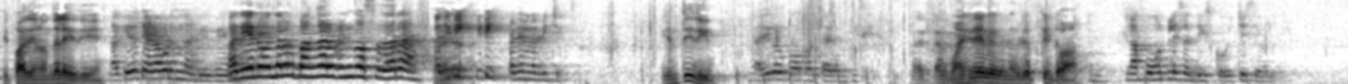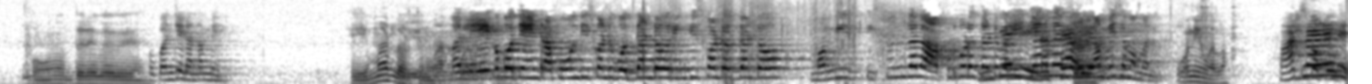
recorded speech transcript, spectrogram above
ఇది పదిహేను వందలు ఇది. పదిహేను వందలకు బంగారు రింగ్ నవ్వించి ఎంత ఇది? మంచిదే బేబీ నువ్వు చెప్తుంటావా నా ఫోన్ ప్లేస్ అది తీసుకో ఇచ్చేసేవాళ్ళు. ఫోన్ వద్దులే బేబీ ఓ పని చేయడం నమ్మే. ఏం మాట్లాడుతున్నావు? మరి లేకపోతే ఏంట్రా ఫోన్ తీసుకోండి వద్దంటో రింగ్ తీసుకోండి వద్దంటో? మమ్మీ ఇస్తుంది కదా అప్పుడు కూడా వద్దంటే మరి ఏం చేయాలి? మరి? అమ్మేసా మమ్మల్ని? ఫోన్ మళ్ళా. మాట్లాడండి.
